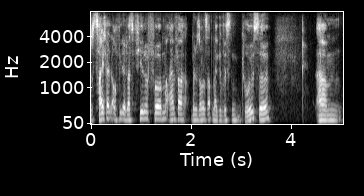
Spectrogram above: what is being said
zeigt halt auch wieder, dass viele Firmen einfach, besonders ab einer gewissen Größe, ähm,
